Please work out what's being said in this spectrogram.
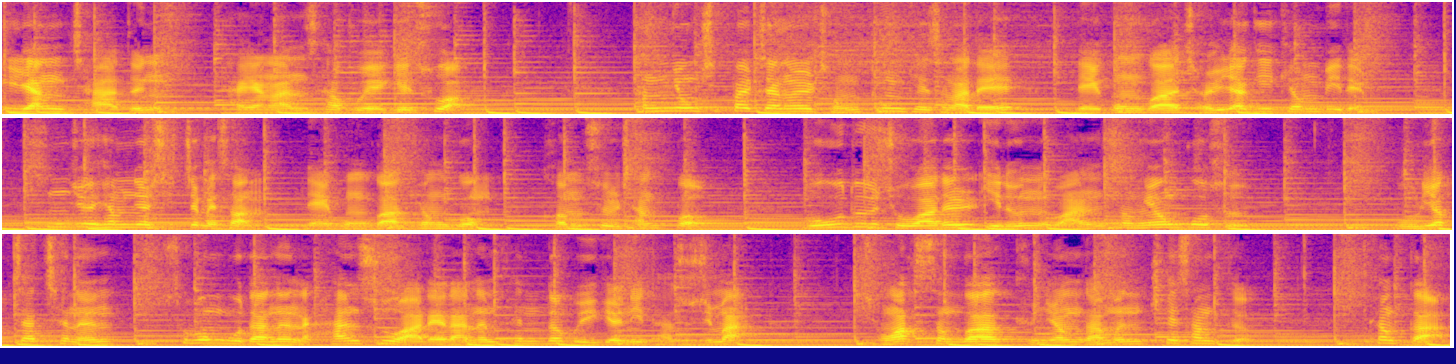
일량자 등 다양한 사부에게 수합 항용 18장을 정통 계승하되 내공과 전략이 겸비됨. 신주 협력 시점에선 내공과 경공, 검술 장법 모두 조화를 이룬 완성형 고수. 무력 자체는 수봉보다는 한 수 아래라는 팬덤 의견이 다수지만 정확성과 균형감은 최상급. 평가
